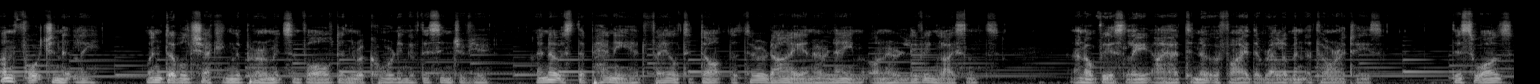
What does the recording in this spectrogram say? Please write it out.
Unfortunately, when double checking the permits involved in the recording of this interview, I noticed that Penny had failed to dot the third I in her name on her living license. And obviously, I had to notify the relevant authorities. This was,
